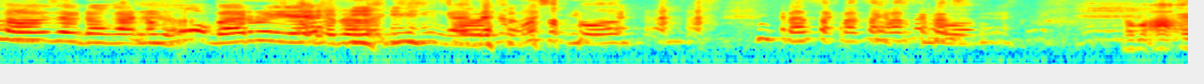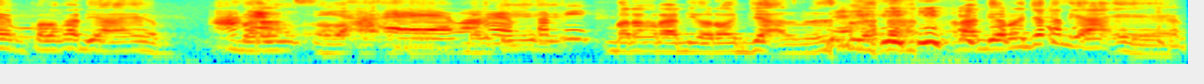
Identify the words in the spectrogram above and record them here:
kalau misalnya udah nggak nemu baru ya Kagak ada lagi, Nggak ada suaranya kresek doang. kerasak kerasak kerasak kerasak Sama AM, kalau nggak di AM. AM sih, AM, Berarti AM, tapi- bareng Radio Roja. radio Roja kan di AM.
